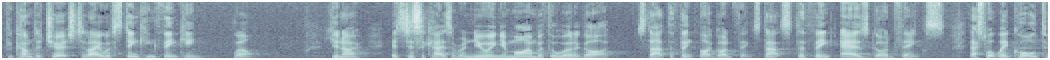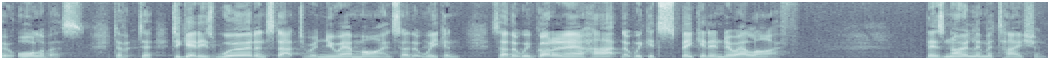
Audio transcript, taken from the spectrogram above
If you come to church today with stinking thinking, well, you know, it's just a case of renewing your mind with the Word of God. Start to think like God thinks, starts to think as God thinks. That's what we're called to, all of us. To, to, to get his word and start to renew our mind so that we can so that we've got it in our heart and that we could speak it into our life there's no limitation.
